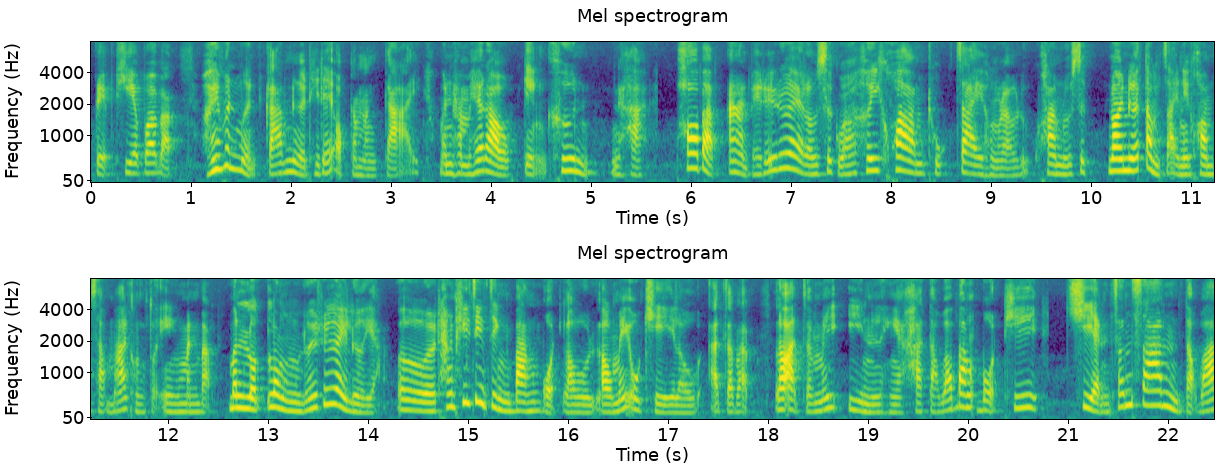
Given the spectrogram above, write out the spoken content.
เปรียบเทียบว่าแบบเฮ้ยมันเหมือนกล้ามเนื้อที่ได้ออกกำลังกาย มันทำให้เราเก่งขึ้นนะคะ พอแบบอ่านไปเรื่อยๆ เราสึกว่าเฮ้ยความทุกข์ใจของเราหรือความรู้สึกน้อยเนื้อต่ำใจในความสามารถของตัวเองมันแบบ มันลดลงเรื่อย ๆ เลยอะเออทั้งที่จริง ๆ บางบทเราเราไม่โอเค เราอาจจะแบบเราอาจจะไม่ in อะไรเงี้ยค่ะ แต่ว่าบางบทที่ เขียนสั้นๆ แต่ว่า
